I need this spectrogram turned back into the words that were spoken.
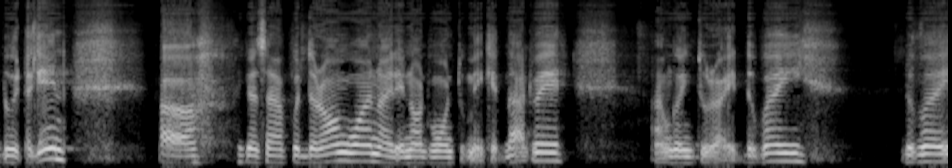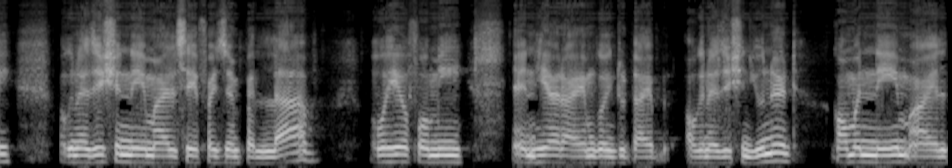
do it again. Uh, because I have put the wrong one I did not want to make it that way. I'm going to write Dubai Dubai organization name I'll say for example lab over here for me. And here I am going to type organization unit. Common name I'll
